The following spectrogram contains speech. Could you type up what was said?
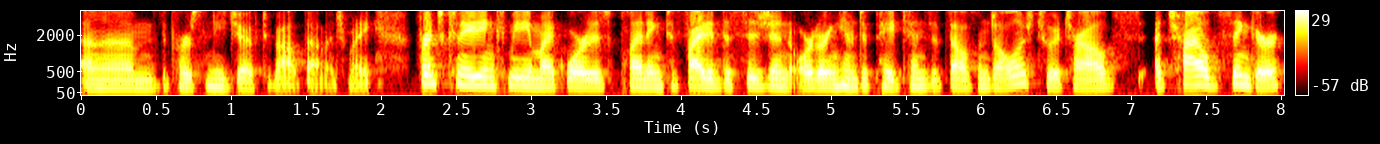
um, the person he joked about that much money. French Canadian comedian Mike Ward is planning to fight a decision ordering him to pay tens of thousands of dollars to a child a child singer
